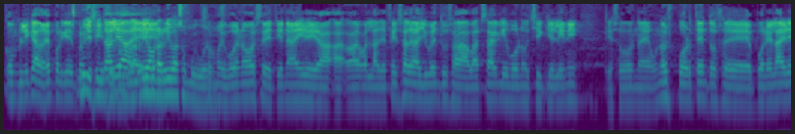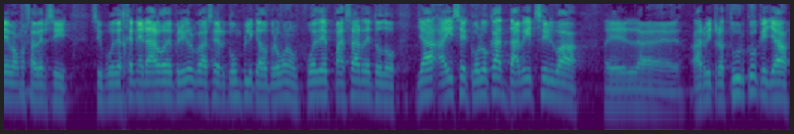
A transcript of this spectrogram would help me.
Complicado, ¿eh? Porque, porque difícil, Italia. por arriba, eh, por arriba son muy buenos. Son muy buenos. eh, tiene ahí a, a- a la defensa de la Juventus a Barzagli, Bonucci, Chiellini, que son eh, unos portentos eh, por el aire. Vamos a ver si, si puede generar algo de peligro. Va a ser complicado, pero bueno, puede pasar de todo. Ya ahí se coloca David Silva. El eh, árbitro turco que ya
